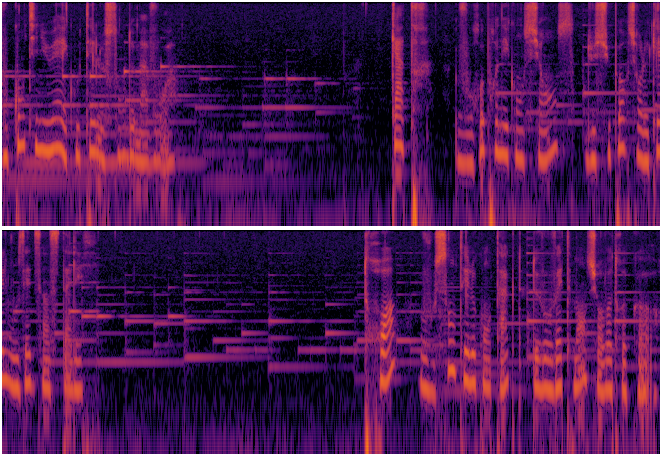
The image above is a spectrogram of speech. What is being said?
vous continuez à écouter le son de ma voix. 4. Vous reprenez conscience du support sur lequel vous êtes installé. 3. Vous sentez le contact de vos vêtements sur votre corps.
